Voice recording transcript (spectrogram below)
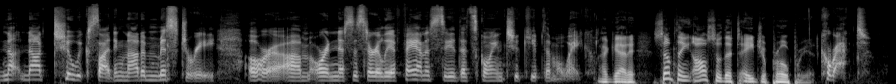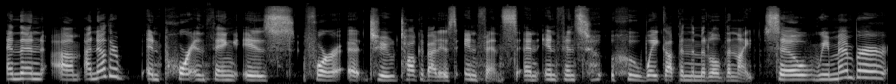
not not too exciting, not a mystery or um, or necessarily necessarily a fantasy that's going to keep them awake. I got it. Something also that's age appropriate. Correct. And then um, another important thing is for uh, to talk about is infants and infants who wake up in the middle of the night. So remember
